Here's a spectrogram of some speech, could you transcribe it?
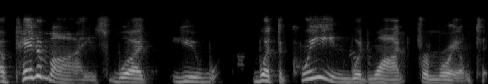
epitomize what you what the queen would want from royalty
